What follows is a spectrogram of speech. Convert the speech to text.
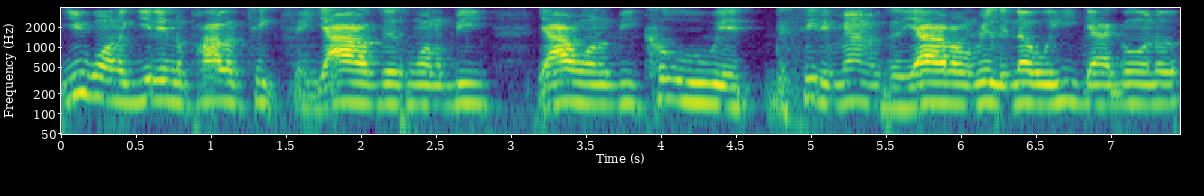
you want to get into politics and y'all just want to be, y'all want to be cool with the city manager. Y'all don't really know what he got going on.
